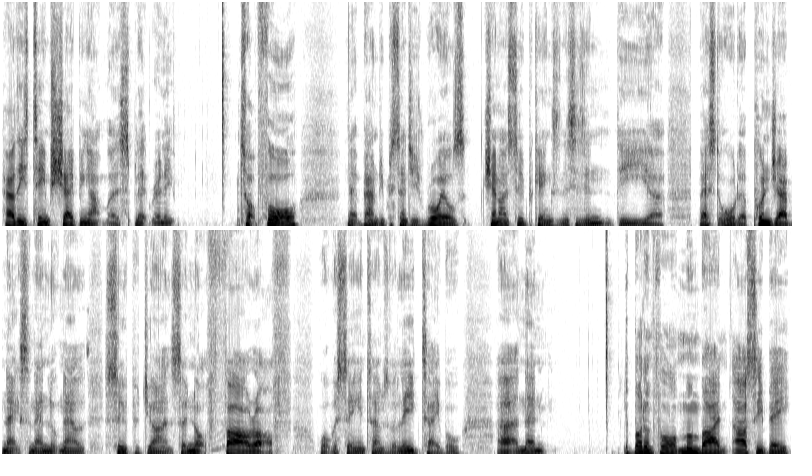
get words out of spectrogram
how these teams shaping up? Well, split really. Top four net boundary percentage Royals, Chennai Super Kings, and this is in the uh, best order. Punjab next, and then Lucknow, Super Giants. So, not far off what we're seeing in terms of a league table. Uh, and then the bottom four Mumbai, RCB,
